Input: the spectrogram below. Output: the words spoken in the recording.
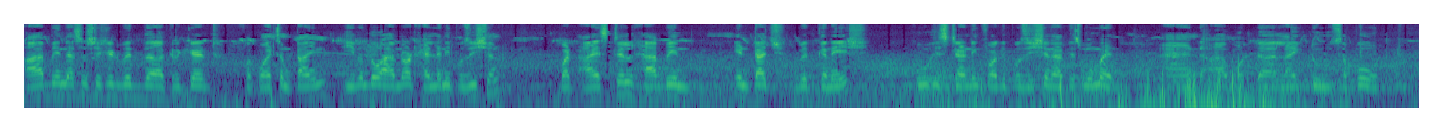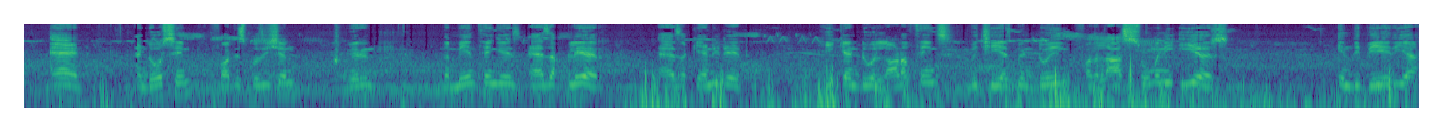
I have been associated with uh, cricket for quite some time even though I have not held any position but I still have been in touch with Ganesh who is standing for the position at this moment. And I would uh, like to support and endorse him for this position wherein the main thing is as a player as a candidate he can do a lot of things which he has been doing for the last so many years in the Bay Area.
